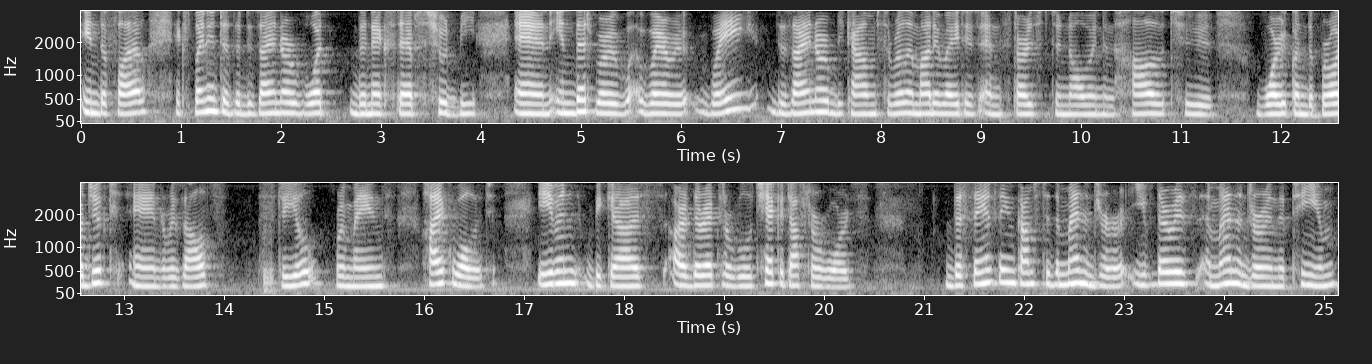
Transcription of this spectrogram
in the file explaining to the designer what the next steps should be. And in that very, very way designer becomes really motivated and starts to knowing and how to work on the project and results still remains high quality even because our director will check it afterwards the same thing comes to the manager. If there is a manager in the team,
